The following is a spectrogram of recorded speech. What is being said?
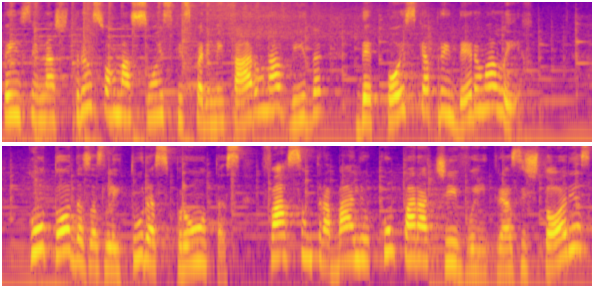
pensem nas transformações que experimentaram na vida depois que aprenderam a ler. Com todas as leituras prontas, faça um trabalho comparativo entre as histórias,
